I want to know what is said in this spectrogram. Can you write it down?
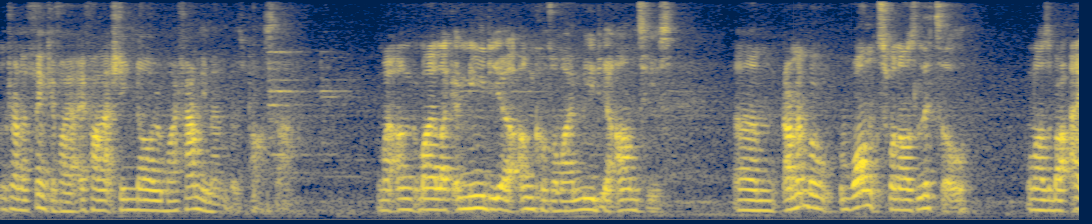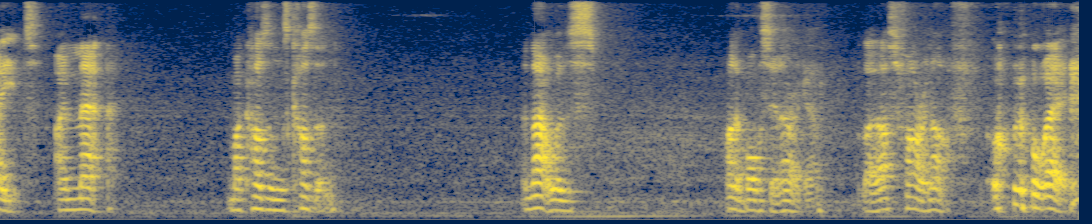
I'm trying to think if I if I actually know my family members past that. My un- my like immediate uncles or my immediate aunties. Um, I remember once when I was little, when I was about eight, I met my cousin's cousin. And that was. I don't bother seeing her again. Like, that's far enough away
